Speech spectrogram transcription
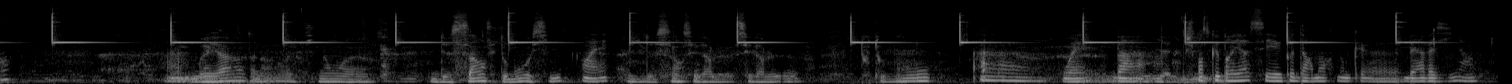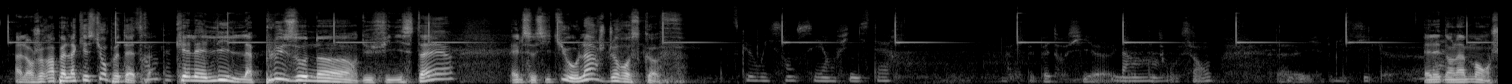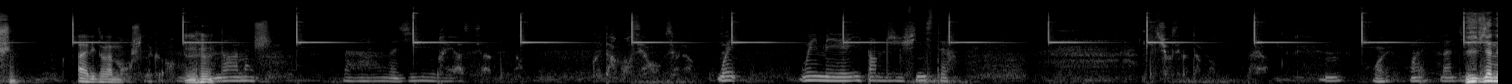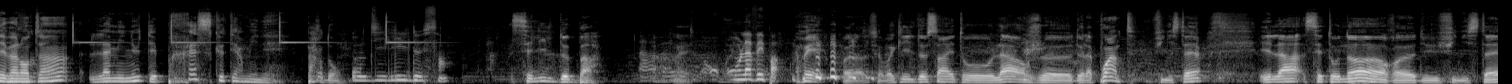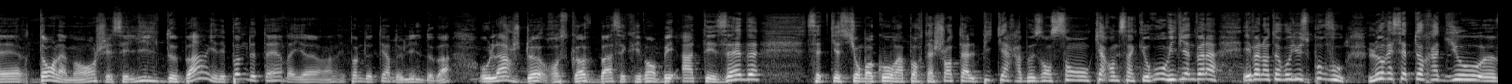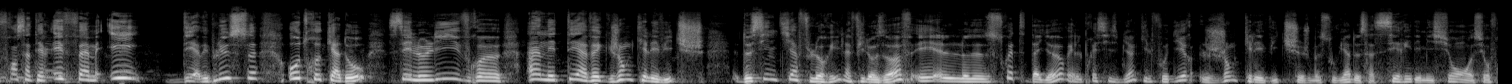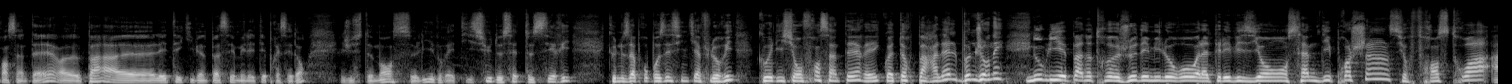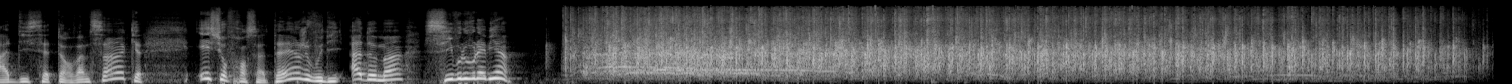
Bréa, non, sinon euh, de Saint, c'est au bout aussi. Ouais. L'île de Saint, c'est vers le, c'est vers le tout au bout. Ah, ouais. Ben, y a je pense que Bréa, c'est Côtes d'Armor, donc euh, ben vas-y. hein. Alors je rappelle la question peut-être. Quelle est l'île la plus au nord du Finistère? Elle se situe au large de Roscoff. Est-ce que Ouessant, c'est en Finistère? Il peut être aussi euh, Ben. peut-être au Saint. Euh, il y a toutes les îles. euh, Elle est dans la Manche. Ah, elle est dans la Manche, d'accord. Mhm. Dans la Manche. Ben, vas-y. Bréa, c'est ça, peut-être, non Côte d'Armor, c'est en haut, c'est au nord. Oui. Oui, mais il parle du Finistère. C'est sûr que c'est Côte d'Armor? Ouais. Ouais, bah, Viviane et Valentin, la minute est presque terminée. Pardon. On dit l'île de Saint. C'est l'île de Bas. Ah, bah, Ouais. on, on l'avait pas. Oui, voilà, c'est vrai que l'île de Saint est au large euh, de la pointe Finistère. Et là, c'est au nord euh, du Finistère, dans la Manche, et c'est l'île de Bas. Il y a des pommes de terre d'ailleurs, hein, les pommes de terre de l'île de Bas, au large de Roscoff, Bas s'écrivant B-A-T-Z. Cette question banco rapporte à Chantal Picard à Besançon 45 euros. Viviane Valla et Valentin Rodius pour vous. Le récepteur radio euh, France Inter FM et DAB+. Autre cadeau, c'est le livre euh, Un été avec Jean Kelevitch de Cynthia Fleury, la philosophe, et elle le souhaite d'ailleurs, et elle précise bien qu'il faut dire Jean Kelevitch. Je me souviens de sa série d'émissions sur France Inter, euh, pas euh, l'été qui vient de passer, mais l'été précédent. Justement, ce livre est issu de cette série que nous a proposé Cynthia Fleury, coédition France Inter et Équateur Parallèle. Bonne journée N'oubliez pas notre jeu des 1000 euros à la télévision samedi prochain sur France 3 à 17h25 et sur France Inter. Je vous dis à demain si vous le voulez bien.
